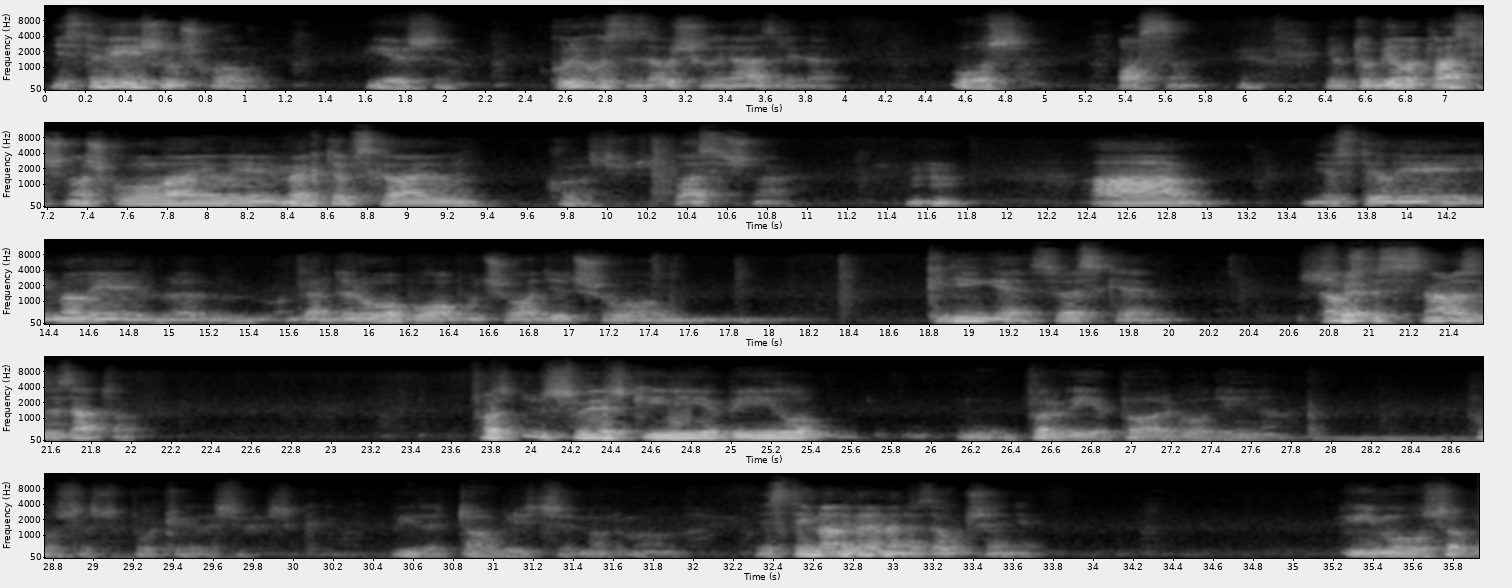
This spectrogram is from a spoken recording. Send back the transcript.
Jeste vi išli u školu? Jesam. Koliko ste završili razreda? Osam. Osam. Ja. Je to bila klasična škola ili mektepska ili Klasično. klasična? Mhm. A jeste li imali e, garderobu, obuću, odjeću, knjige, sveske? Kako Sve- ste se snalazili za to? Pa sveski nije bilo prvije par godina. Posle su počele sveske. Bile tablice normalne. Jeste imali vremena za učenje? Imao sam,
